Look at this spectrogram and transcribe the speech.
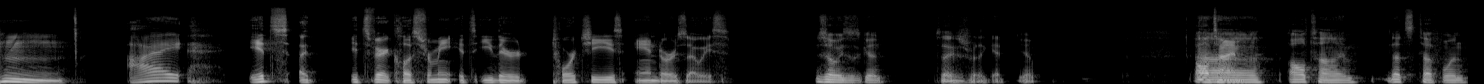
hmm. I. It's a. It's very close for me. It's either Torchy's and or Zoe's. Zoe's is good. Zoe's is really good. Yep. All time. Uh, all time. That's a tough one.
